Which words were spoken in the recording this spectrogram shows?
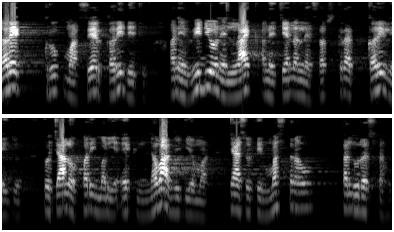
દરેક ગ્રુપમાં શેર કરી દેજો અને વિડીયોને લાઈક અને ચેનલને સબસ્ક્રાઈબ કરી લેજો. તો ચાલો ફરી મળીએ એક નવા વિડીયોમાં. ત્યાં સુધી મસ્ત રહો. તંદુરસ્ત રહો.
